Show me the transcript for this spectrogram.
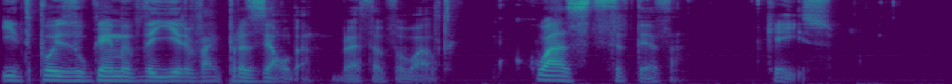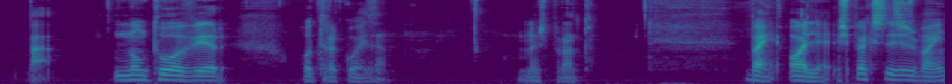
e depois o Game of the Year vai para Zelda Breath of the Wild. Quase de certeza que é isso. Pá, não estou a ver outra coisa. Mas pronto. Bem, olha, espero que estejas bem.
